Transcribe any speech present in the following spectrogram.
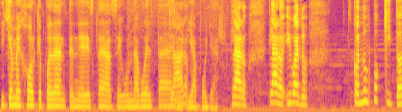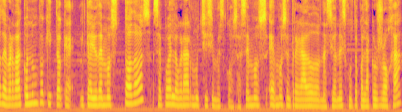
y qué mejor que puedan tener esta segunda vuelta y, apoyar. Claro, claro. Y bueno, con un poquito, de verdad, con un poquito que, que, ayudemos todos, se puede lograr muchísimas cosas. Hemos, hemos entregado donaciones junto con la Cruz Roja,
